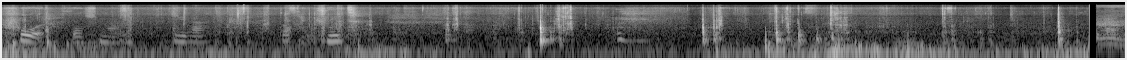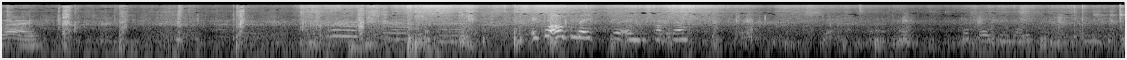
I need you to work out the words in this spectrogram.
voor, volgens mij. Ja, dat geeft niet. Bij. Ik wil ook een beetje eentje pakken. Ik heb ook een beetje.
